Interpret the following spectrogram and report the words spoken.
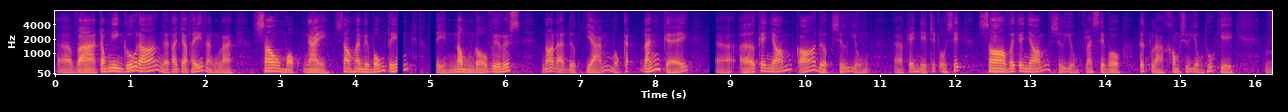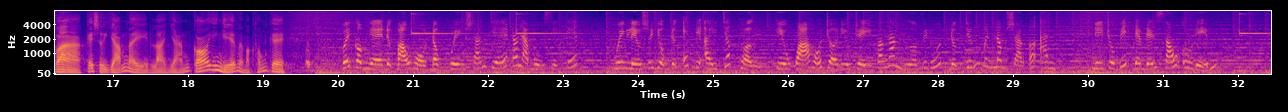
À, và trong nghiên cứu đó người ta cho thấy rằng là sau một ngày sau 24 tiếng thì nồng độ virus nó đã được giảm một cách đáng kể à, ở cái nhóm có được sử dụng à, cái nitric oxide so với cái nhóm sử dụng placebo tức là không sử dụng thuốc gì và cái sự giảm này là giảm có ý nghĩa về mặt thống kê. Với công nghệ được bảo hộ độc quyền sáng chế đó là buồng xịt kép Nguyên liệu sử dụng được FDA chấp thuận, hiệu quả hỗ trợ điều trị và ngăn ngừa virus được chứng minh lâm sàng ở Anh. Nitrovit đem đến 6 ưu điểm.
